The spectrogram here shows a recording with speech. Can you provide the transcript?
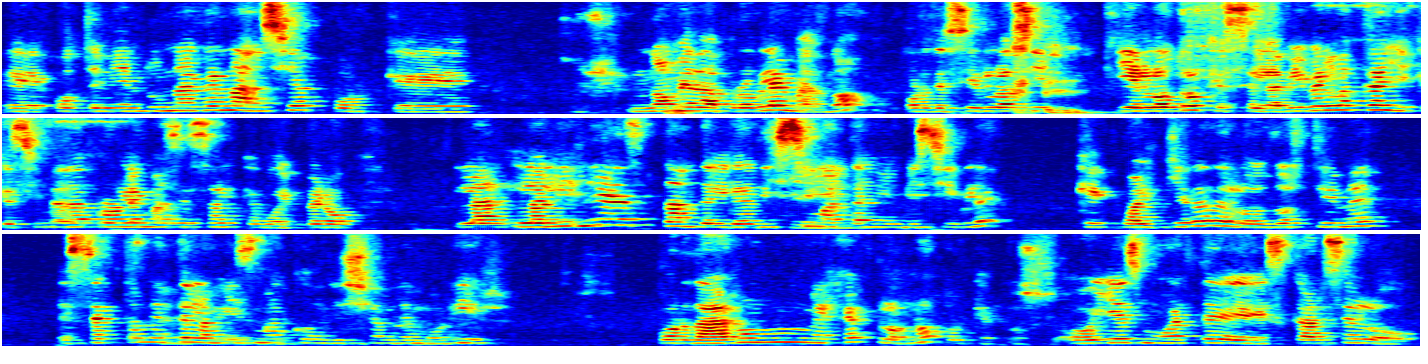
eh, o teniendo una ganancia porque no me da problemas, ¿no? Por decirlo así. Y el otro que se la vive en la calle, que sí me da problemas, es al que voy. Pero la, línea es tan delgadísima, tan invisible, que cualquiera de los dos tiene exactamente la misma condición de morir. Por dar un ejemplo, ¿no? Porque pues hoy es muerte, es cárcel o,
